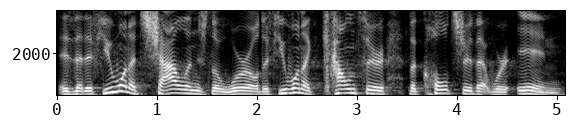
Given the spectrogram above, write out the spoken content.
is that if you want to challenge the world, if you want to counter the culture that we're in,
